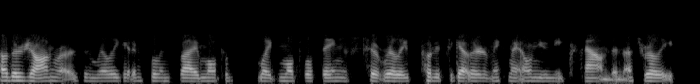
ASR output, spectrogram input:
other genres, and really get influenced by multiple like multiple things to really put it together to make my own unique sound. And that's really,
